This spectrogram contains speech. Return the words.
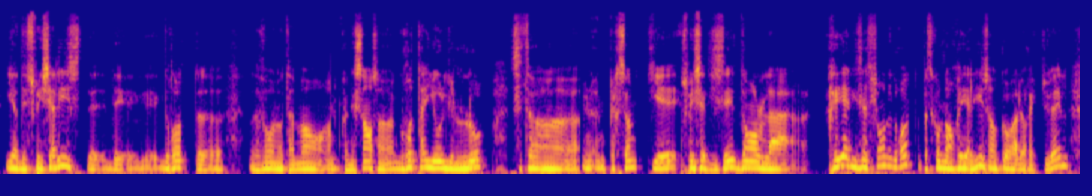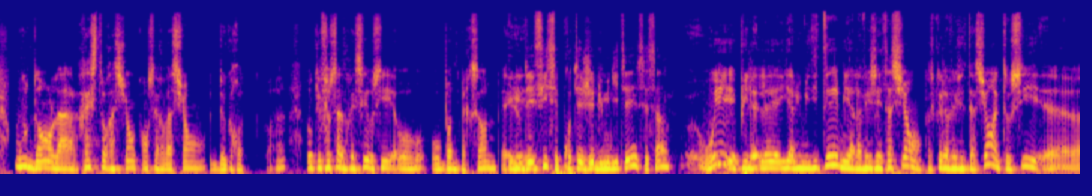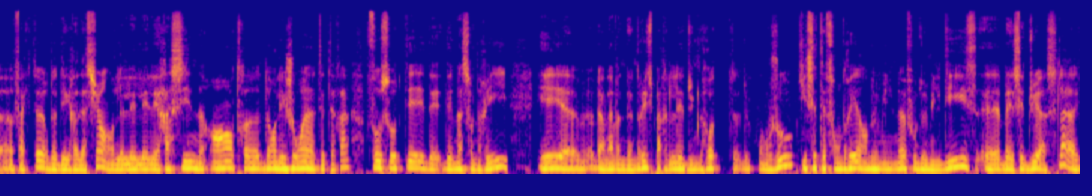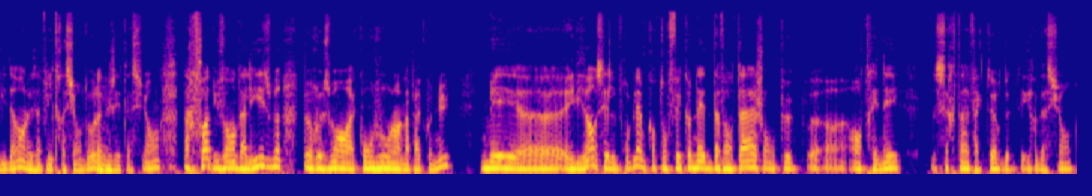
Il y a des spécialistes des, des grottes. euh, nous avons notamment une connaissance, un grottaiolo. C'est un, une, une personne qui est spécialisée dans la réalisation de grottes, parce qu'on en réalise encore à l'heure actuelle, ou dans la restauration, conservation de grottes. quoi, hein. Donc il faut s'adresser aussi aux, aux bonnes personnes. Et le défi, c'est protéger l'humidité, c'est ça? Oui, et puis il y a l'humidité, mais il y a la végétation, parce que la végétation est aussi euh, un facteur de dégradation. Les, les- les- les racines entrent dans les joints, etc. faut sauter des, des maçonneries. Et euh, Bernard Van den Dries parlait d'une grotte de Conjou qui s'est effondrée en 2009 ou 2010. Euh, ben, c'est dû à cela, évidemment, les infiltrations d'eau, la Mhm. végétation, parfois du vandalisme. Heureusement, à Conjou, on n'en a pas connu. Mais euh, évidemment, c'est le problème. Quand on fait connaître davantage, on peut euh, entraîner certains facteurs de dégradation,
